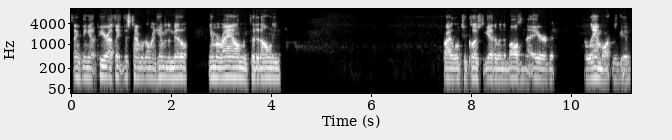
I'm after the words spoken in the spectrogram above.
Same thing up here. I think this time we're going to him in the middle, him around. We put it on him. Probably a little too close together when the ball's in the air, but the landmark was good.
